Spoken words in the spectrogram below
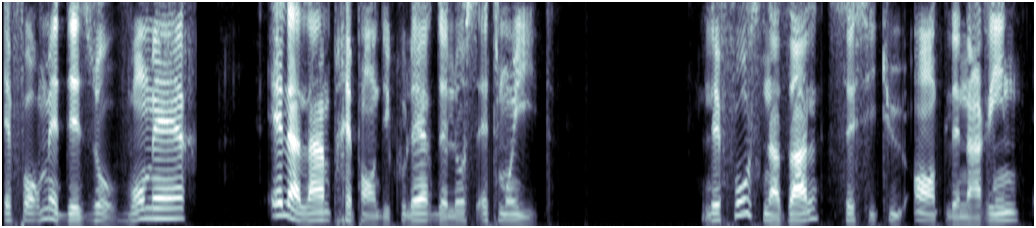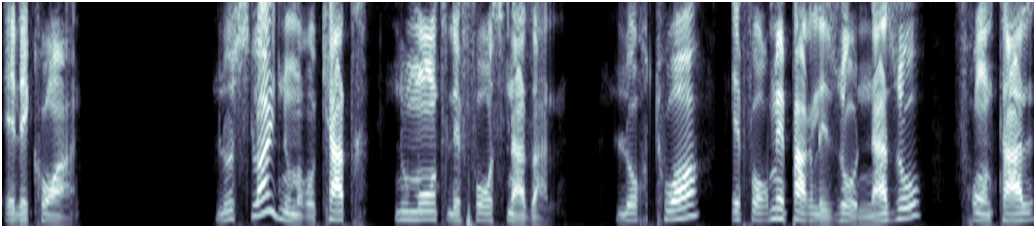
est formée des os vomaires et la lame prépendiculaire de l'os ethmoïde. Les fosses nasales se situent entre les narines et les coins. Le slide numéro 4 nous montre les fosses nasales. Leur toit est formé par les os nasaux, frontales,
